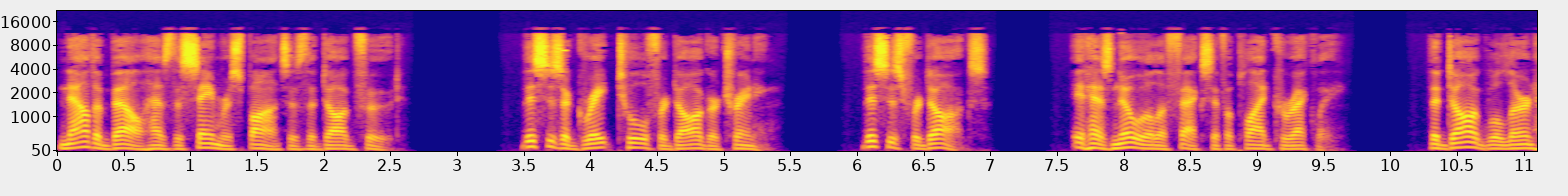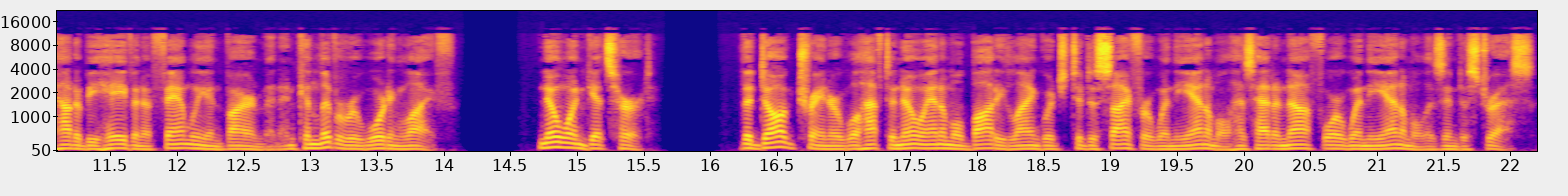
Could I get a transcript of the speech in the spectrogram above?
Now the bell has the same response as the dog food. This is a great tool for dog or training. This is for dogs. It has no ill effects if applied correctly. The dog will learn how to behave in a family environment and can live a rewarding life. No one gets hurt. The dog trainer will have to know animal body language to decipher when the animal has had enough or when the animal is in distress.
